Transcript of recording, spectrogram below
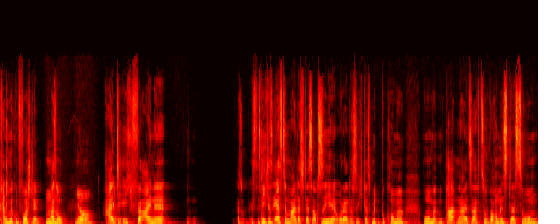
kann ich mir gut vorstellen. Mhm. Also, ja. halte ich für eine also es ist nicht das erste Mal, dass ich das auch sehe oder dass ich das mitbekomme, wo man mit einem Partner halt sagt, so, warum ist das so?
